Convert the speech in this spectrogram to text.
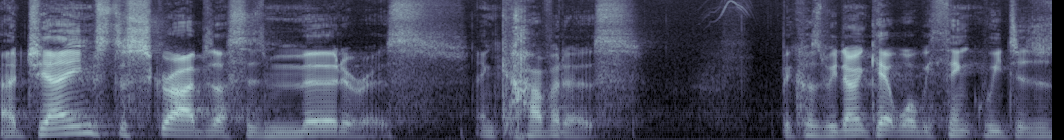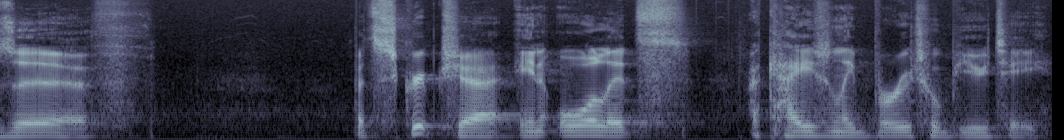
Now, James describes us as murderers and covetous because we don't get what we think we deserve. But Scripture, in all its occasionally brutal beauty,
